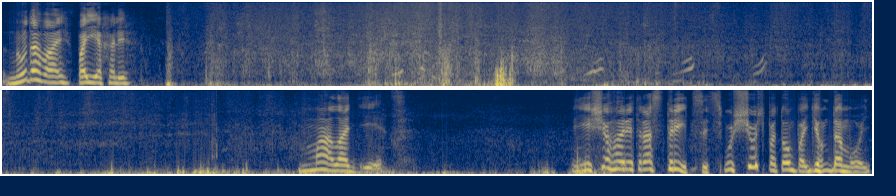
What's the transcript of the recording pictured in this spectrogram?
Ну, давай, поехали. Молодец. Еще, говорит, раз 30. Спущусь, потом пойдем домой.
